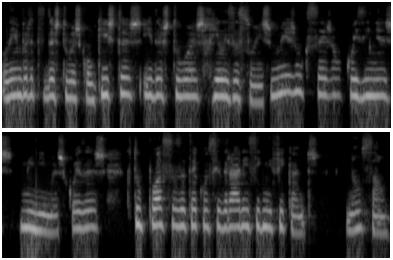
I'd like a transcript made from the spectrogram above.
Lembra-te das tuas conquistas e das tuas realizações, mesmo que sejam coisinhas mínimas, coisas que tu possas até considerar insignificantes, não são,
